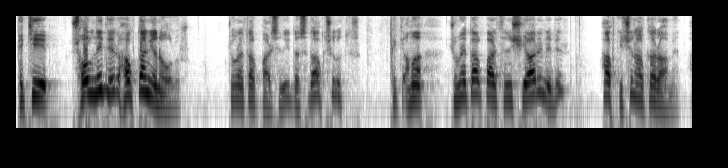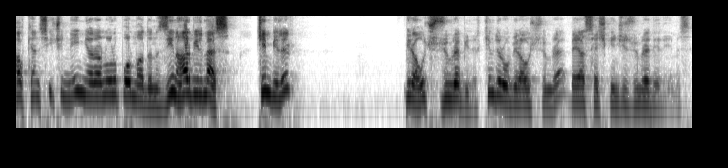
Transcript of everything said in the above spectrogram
Peki sol nedir? Halktan yana olur. Cumhuriyet Halk Partisi'nin iddiası da halkçılıktır. Peki ama Cumhuriyet Halk Partisi'nin şiarı nedir? Halk için halka rağmen. Halk kendisi için neyin yararlı olup olmadığını zinhar bilmez. Kim bilir? Bir avuç zümre bilir. Kimdir o bir avuç zümre? Beyaz seçkinci zümre dediğimiz.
